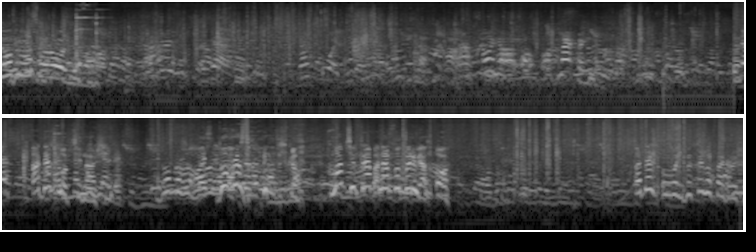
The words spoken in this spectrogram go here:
Доброго здоров'я вам. А де хлопці наші? Доброго здоров'я. Хлопців треба нам поперев'язати. О! А де ж? Ой, Михайло Федорович,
